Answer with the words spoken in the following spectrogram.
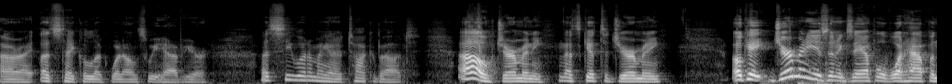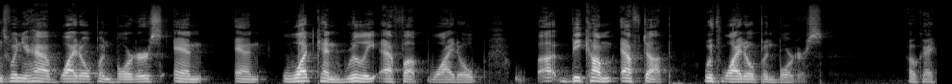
All right, let's take a look what else we have here. Let's see what am I going to talk about? Oh, Germany. Let's get to Germany. Okay, Germany is an example of what happens when you have wide open borders and and what can really f up wide open uh, become effed up with wide open borders. Okay,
